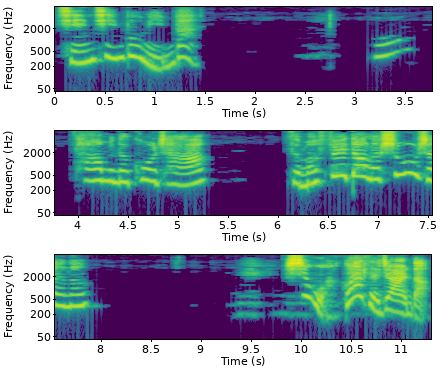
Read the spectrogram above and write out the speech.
琴琴不明白，哦，他们的裤衩怎么飞到了树上呢？是我挂在这儿的。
